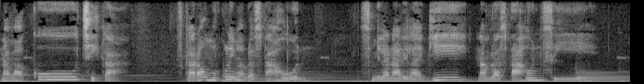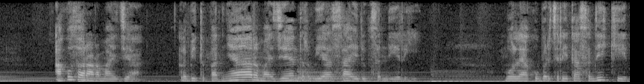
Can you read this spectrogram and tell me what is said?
Aku Cika. Sekarang umurku 15 tahun. 9 hari lagi 16 tahun sih. Aku seorang remaja. Lebih tepatnya remaja yang terbiasa hidup sendiri. Boleh aku bercerita sedikit?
